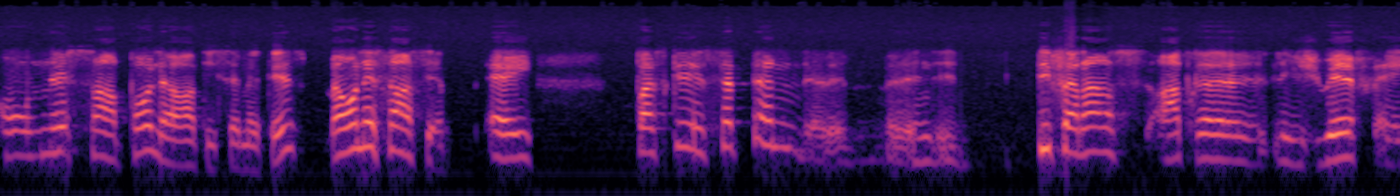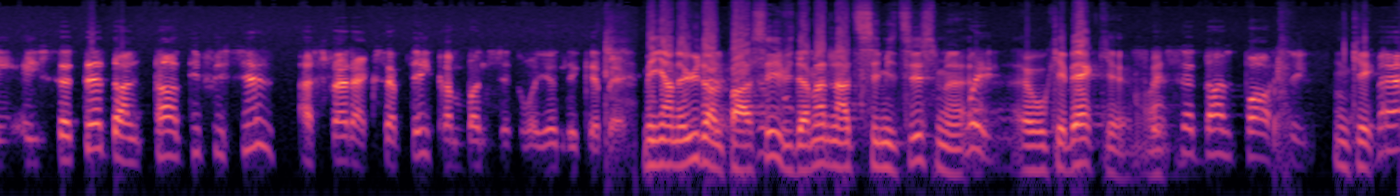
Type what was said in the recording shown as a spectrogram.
on ne sent pas le antisémitisme, mais on est sensible. Et parce que certaines euh, différences entre les Juifs et, c'était dans le temps difficile à se faire accepter comme bonne citoyenne du Québec. Mais il y en a eu dans le passé, évidemment, de l'antisémitisme euh, au Québec. C'est dans le passé. Mais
